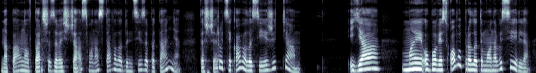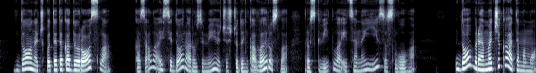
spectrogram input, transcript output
Напевно, вперше за весь час вона ставила доньці запитання та щиро цікавилась її життям. Я. Ми обов'язково прилетимо на весілля. Донечко, ти така доросла, казала Айсідора, розуміючи, що донька виросла, розквітла, і це не її заслуга. Добре, ми чекатимемо.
